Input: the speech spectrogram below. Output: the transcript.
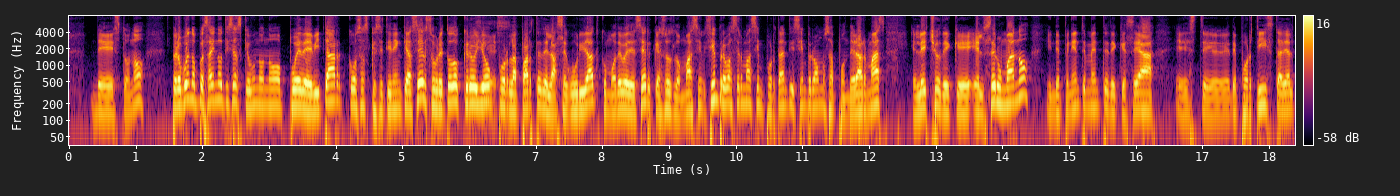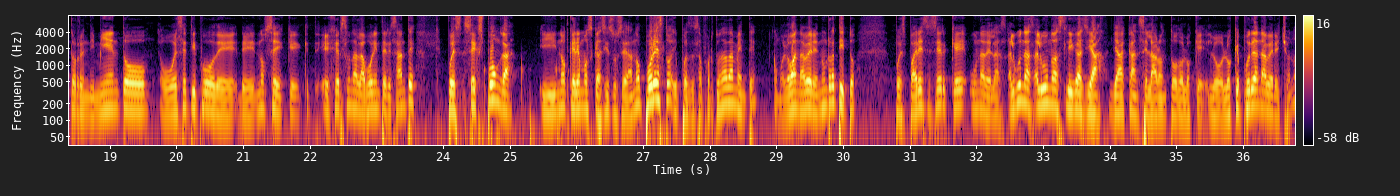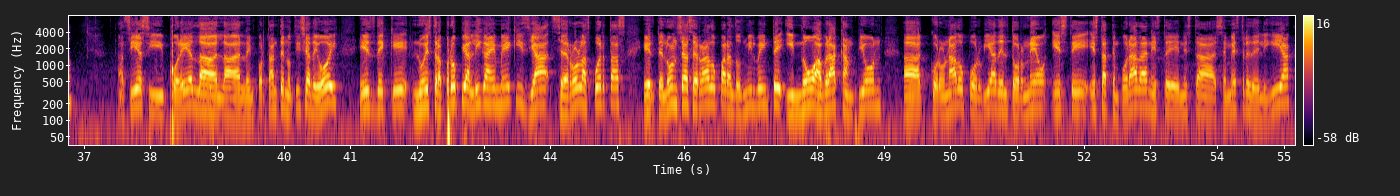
de esto, ¿no? Pero bueno, pues hay noticias que uno no puede evitar, cosas que se tienen que hacer, sobre todo creo yo por la parte de la seguridad, como debe de ser, que eso es lo más, siempre va a ser más importante y siempre vamos a ponderar más el hecho de que el ser humano, independientemente de que sea este deportista de alto rendimiento o ese tipo de, no sé, que, que ejerce una labor interesante, pues se exponga y no queremos que así suceda, ¿no? Por esto, y pues desafortunadamente, como lo van a ver en un ratito, pues parece ser que una de las algunas algunas ligas ya ya cancelaron todo lo que lo, lo que podrían haber hecho, ¿no? Así es, y por ella la, la, importante noticia de hoy es de que nuestra propia Liga MX ya cerró las puertas, el telón se ha cerrado para el 2020 y no habrá campeón uh, coronado por vía del torneo este esta temporada, en este en esta semestre de liguilla.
